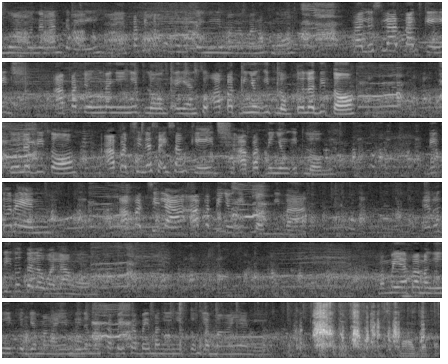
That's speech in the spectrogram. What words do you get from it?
kumuha muna ng tray. Ayan, pakita ko muna sa inyo yung mga manok, no? Halos lahat ng cage, apat yung nangingitlog. Ayan, so apat din yung itlog. Tulad dito, tulad dito, apat sila sa isang cage, apat din yung itlog. Dito rin, apat sila, apat din yung itlog, di ba? Pero dito dalawa lang, oh. Mamaya pa mangingitlog yung mga yan. Hindi naman sabay-sabay mangingitlog yung mga yan, eh. Maaga pa.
